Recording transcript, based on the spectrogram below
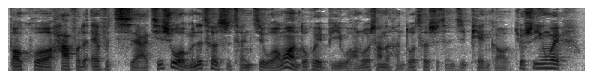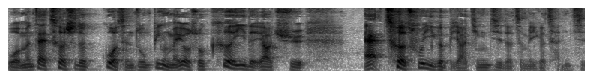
包括哈弗的 F 七啊，其实我们的测试成绩往往都会比网络上的很多测试成绩偏高，就是因为我们在测试的过程中，并没有说刻意的要去，哎，测出一个比较经济的这么一个成绩，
